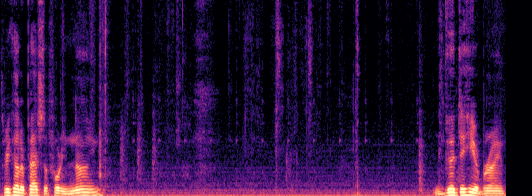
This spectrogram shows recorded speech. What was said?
Three color patch to 49. Good to hear, Brian.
